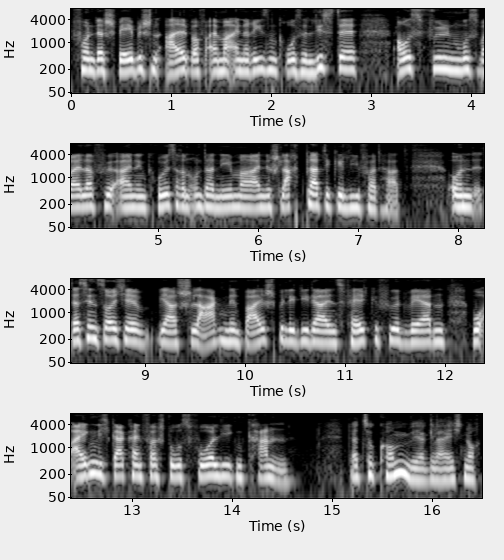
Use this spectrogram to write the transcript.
von der Schwäbischen Alb auf einmal eine riesengroße Liste ausfüllen muss, weil er für einen größeren Unternehmer eine Schlachtplatte geliefert hat. Und das sind solche ja, schlagenden Beispiele, die da ins Feld geführt werden, wo eigentlich gar kein Verstoß vorliegen kann. Dazu kommen wir gleich noch.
